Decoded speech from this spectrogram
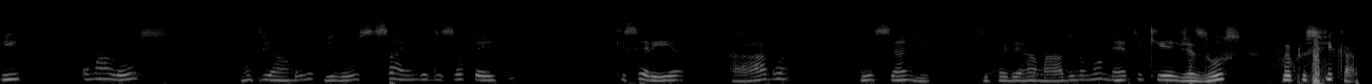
e uma luz, um triângulo de luz saindo de seu peito, que seria a água e o sangue que foi derramado no momento em que Jesus foi crucificado.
